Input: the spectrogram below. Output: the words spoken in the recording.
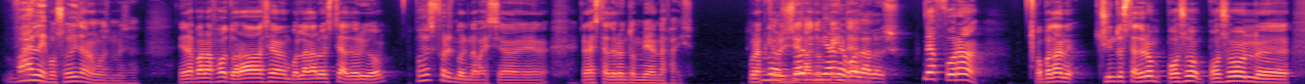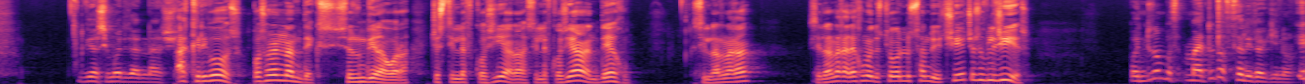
βάλε ποσότητα όμως μέσα. Για να πάω να φάω τώρα σε ένα πολύ καλό εστιατόριο, πόσες φορές μπορεί να πάεις σε ένα, ένα εστιατόριο το μία να φάεις; Που να Να πιερώσεις σου δω την μια 150 εγώ ευρώ. λάλος. Μια φορά. Οπότε, τι είναι το εστιατόριο πόσο, πόσο ε, Βιωσιμότητα να έχει. Ακριβώς. Πόσο είναι να αντέξει σε αυτήν την αγορά; Και στη Λευκοσία, να, στη Λευκοσία να αντέχουν. Στη Λάρνακα, στη Λάρνακα έχουμε τους πιο πολλούς σαντουιτσίες και σουβλιτζίες. Που εν τούτο που- Μα τούτο θέλει το κοινό. Ε,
